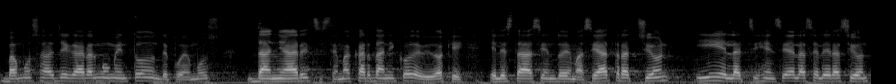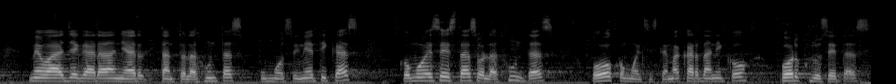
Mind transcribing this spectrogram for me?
vamos a llegar al momento donde podemos dañar el sistema cardánico debido a que él está haciendo demasiada tracción y la exigencia de la aceleración me va a llegar a dañar tanto las juntas homocinéticas como es estas o las juntas o como el sistema cardánico por crucetas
